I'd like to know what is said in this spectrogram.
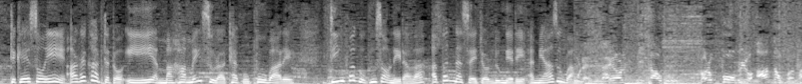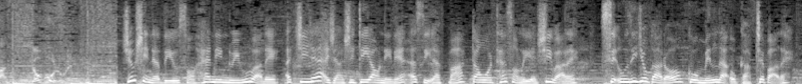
။တကယ်ဆိုရင်အရက်ခတက်တော် AA ရဲ့မဟာမိတ်ဆိုတာထက်ကိုပူပါတယ်။ဒီအဖွဲ့ကိုကူးဆောင်နေတာကအသက်20ကျော်လူငယ်တွေအများစုပါဟုတ်တယ်နိုင်ငံတော်တိစောက်ဖို့ဘာလို့ပို့ပြီးတော့အားတောင့်ခံထားရုပ်ဖို့လိုတယ်ရုပ်ရှင်တဲ့သီးဥဆောင်ဟန်နီနွေဦးကလည်းအကြည်တဲ့အရာရှိတစ်ယောက်အနေနဲ့ SCF မှာတာဝန်ထမ်းဆောင်လျက်ရှိပါတယ်။စစ်ဦးစီးချုပ်ကတော့ကိုမင်းလက်အုပ်ကဖြစ်ပါတယ်။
